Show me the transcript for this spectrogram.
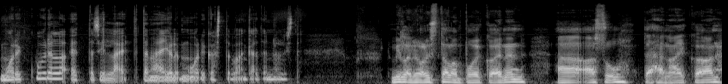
muodikkuudella että sillä, että tämä ei ole muodikasta, vaan käytännöllistä millainen olisi talonpoikainen ää, asu tähän aikaan?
